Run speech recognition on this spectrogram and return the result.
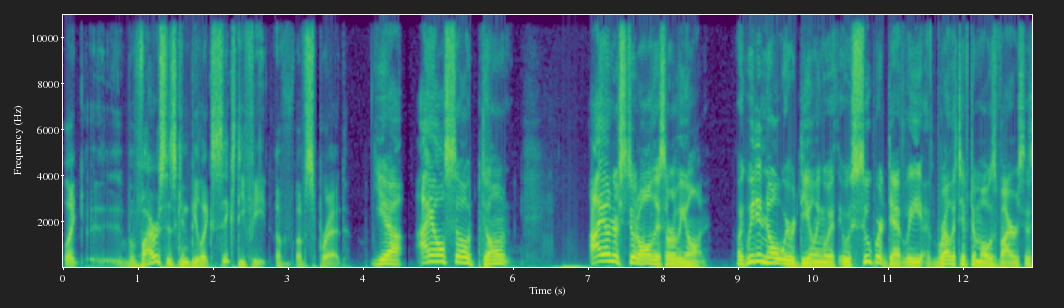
like uh, viruses can be like 60 feet of, of spread. Yeah. I also don't. I understood all this early on. Like, we didn't know what we were dealing with. It was super deadly relative to most viruses.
